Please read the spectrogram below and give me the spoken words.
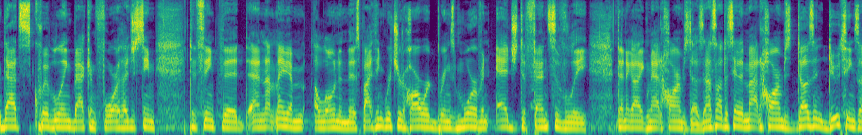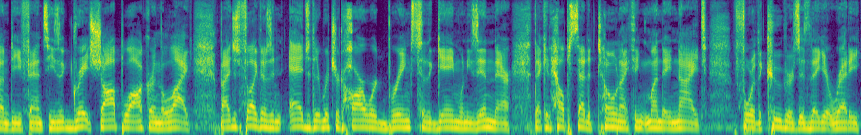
that's quibbling back and forth. I just seem to think that, and maybe I'm alone in this, but I think Richard Harward brings more of an edge defensively than a guy like Matt Haarms does. And that's not to say that Matt Haarms doesn't do things on defense. He's a great shot blocker and the like, but I just feel like there's an edge that Richard Harward brings to the game when he's in there that could help set a tone, I think, Monday night for the Cougars as they get ready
